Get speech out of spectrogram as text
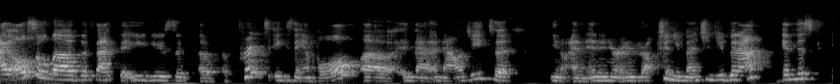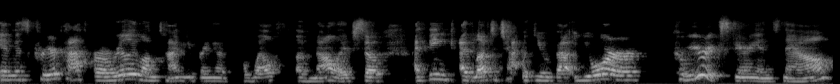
I also love the fact that you use a, a, a print example uh, in that analogy to you know, and, and, in your introduction, you mentioned you've been at in this in this career path for a really long time. You bring a, a, wealth of knowledge. So I think I'd love to chat with you about your career experience now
